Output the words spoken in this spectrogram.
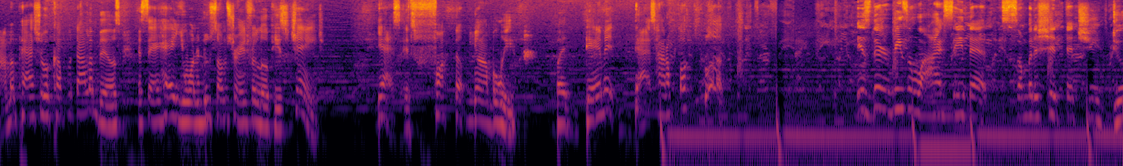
I'm gonna pass you a couple dollar bills and say, hey, you wanna do something strange for a little piece of change. Yes, it's fucked up beyond belief. But damn it, that's how the fuck you look. Is there a reason why I say that some of the shit that you do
